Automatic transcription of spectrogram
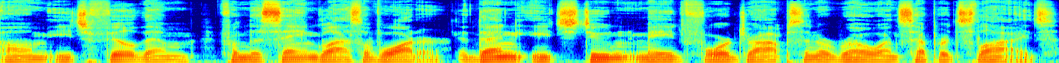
um, each fill them from the same glass of water. Then each student made four drops in a row on separate slides.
